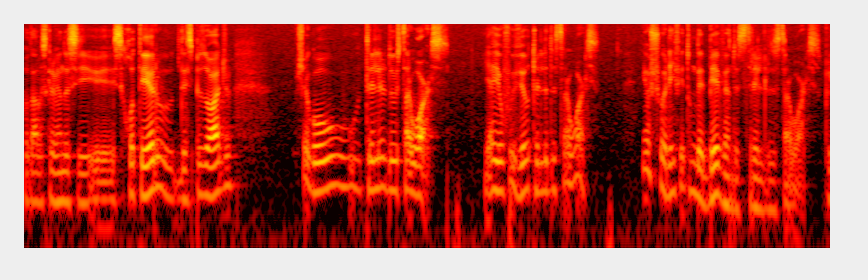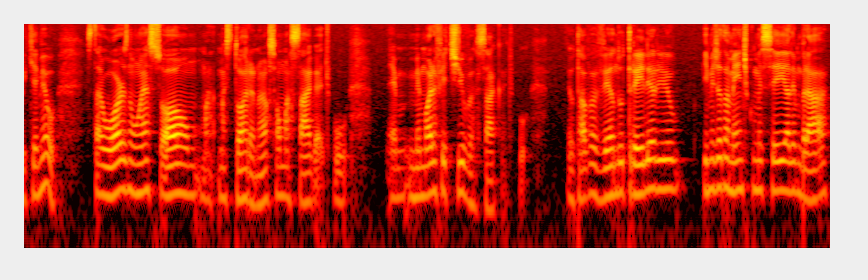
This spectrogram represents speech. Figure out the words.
eu tava escrevendo esse, esse roteiro desse episódio, chegou o trailer do Star Wars. E aí eu fui ver o trailer do Star Wars. E eu chorei feito um bebê vendo esse trailer do Star Wars. Porque, meu, Star Wars não é só uma, uma história, não é só uma saga. Tipo, é memória afetiva, saca? Tipo, eu tava vendo o trailer e eu imediatamente comecei a lembrar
